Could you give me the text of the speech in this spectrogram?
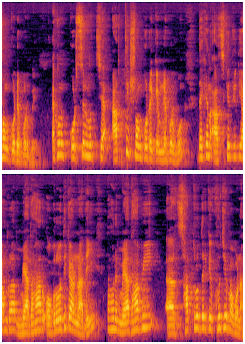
সংকটে পড়বে। এখন কোশ্চেন হচ্ছে, আর্থিক সংকটে কেমনে পড়ব? দেখেন, আজকে যদি আমরা মেধার অগ্রাধিকার না দিই, তাহলে মেধাবী ছাত্রদেরকে খুঁজে পাবো না।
